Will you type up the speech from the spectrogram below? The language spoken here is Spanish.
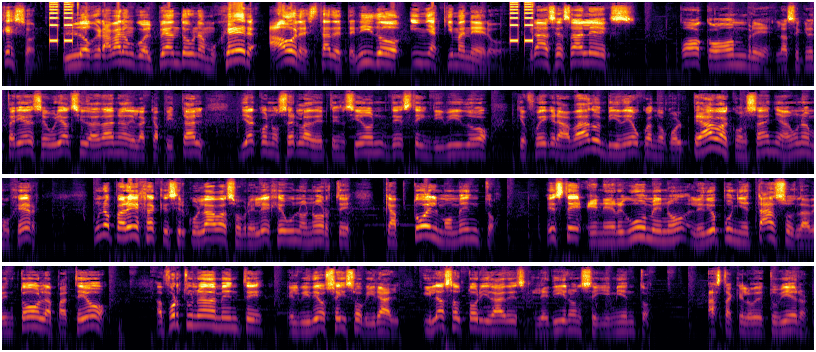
¿Qué son? Lo grabaron golpeando a una mujer. Ahora está detenido Iñaki Manero. Gracias, Alex. Poco hombre. La Secretaría de Seguridad Ciudadana de la capital dio a conocer la detención de este individuo que fue grabado en video cuando golpeaba con saña a una mujer. Una pareja que circulaba sobre el eje 1 norte captó el momento. Este energúmeno le dio puñetazos, la aventó, la pateó. Afortunadamente, el video se hizo viral y las autoridades le dieron seguimiento hasta que lo detuvieron.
